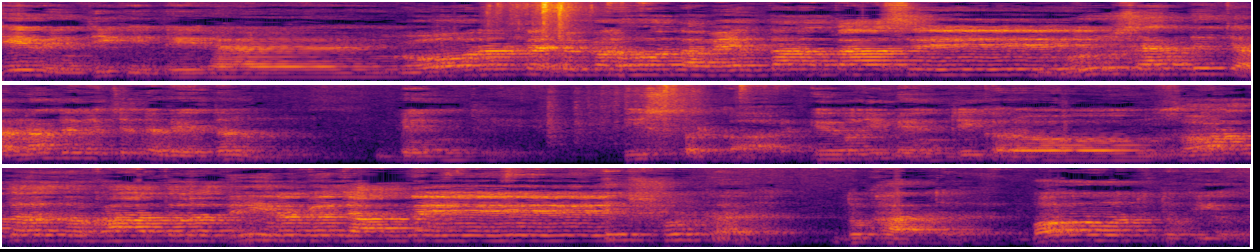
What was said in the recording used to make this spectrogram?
ਇਹ ਬੇਨਤੀ ਕੀਤੀ ਹੈ। ਗੋਰ ਟਿਟ ਕਰੋ ਨਵੇਦਨ ਤਾਸੀ। ਗੁਰੂ ਸਾਹਿਬ ਦੇ ਚਰਨਾਂ ਦੇ ਵਿੱਚ ਨਿਵੇਦਨ ਬੇਨਤੀ। ਇਸ ਪ੍ਰਕਾਰ ਇਹੋ ਜੀ ਬੇਨਤੀ ਕਰੋ। ਸੁਣਤ ਦੁਖਾਤੁਰ ਦੀਰਘ ਜਾਣੇ ਇਹ ਸੁਣ ਕਰ ਦੁਖਾਤ ਬਹੁਤ ਦੁਖੀ ਹੈ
